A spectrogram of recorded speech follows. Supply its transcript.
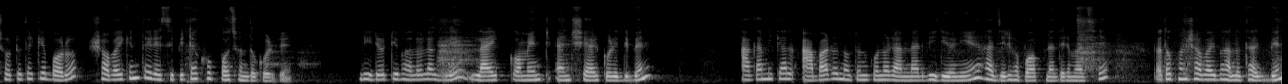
ছোট থেকে বড় সবাই কিন্তু এই রেসিপিটা খুব পছন্দ করবে। ভিডিওটি ভালো লাগলে লাইক, কমেন্ট অ্যান্ড শেয়ার করে দিবেন। আগামীকাল আবারও নতুন কোনো রান্নার ভিডিও নিয়ে হাজির হব আপনাদের মাঝে। ততক্ষণ সবাই ভালো থাকবেন।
